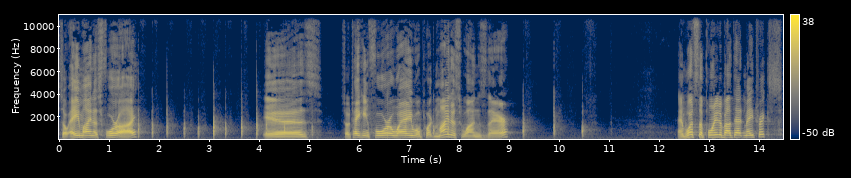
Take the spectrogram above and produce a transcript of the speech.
so a minus 4i is, so taking 4 away, we'll put minus 1s there. And what's the point about that matrix?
